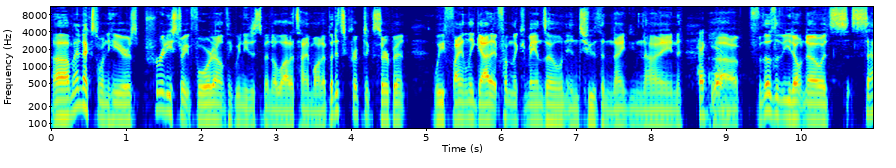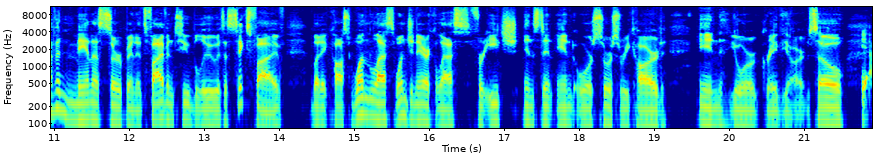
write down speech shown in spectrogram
Uh, my next one here is pretty straightforward. I don't think we need to spend a lot of time on it, but it's Cryptic Serpent. We finally got it from the command zone into the 99. Heck yeah. Uh, for those of you who don't know, it's seven mana serpent. It's five and two blue. It's a six five, but it costs one less, one generic less for each instant and or sorcery card in your graveyard. So Yeah.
